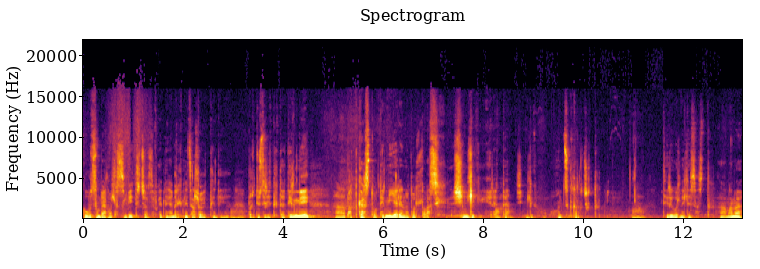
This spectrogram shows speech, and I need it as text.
гүйсэн байгуулсан Питер Жозеф гэдэг нэг Америкны залуу гэдэг тийм продюсер гэдэг та тэрний подкастууд тэрний ярианууд бол бас шинэлэг яриатай шинэлэг өнцөг гаргаж өгдөг. Тэрийг бол нэлээд сонсдог. А манай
